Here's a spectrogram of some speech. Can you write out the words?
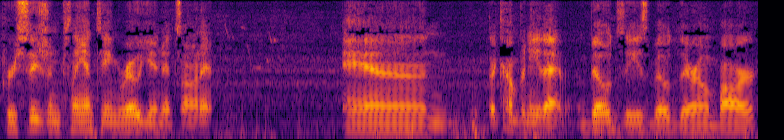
precision planting row units on it and the company that builds these builds their own bar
